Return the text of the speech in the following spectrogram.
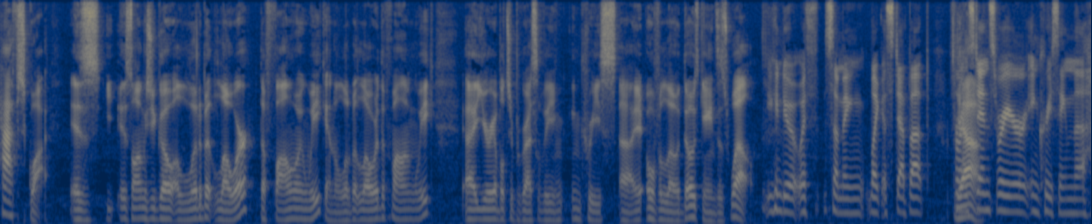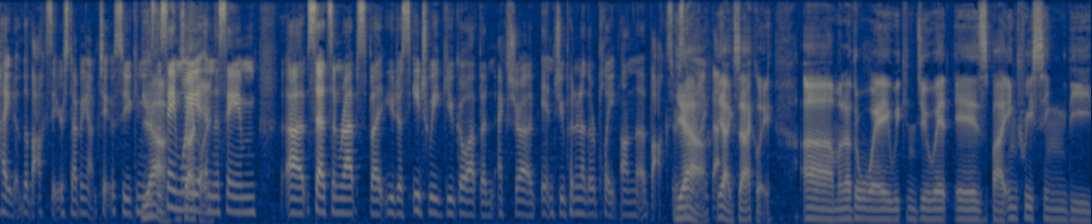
half squat. Is as long as you go a little bit lower the following week and a little bit lower the following week, uh, you're able to progressively in- increase uh, overload those gains as well. You can do it with something like a step up, for Yeah. instance, where you're increasing the height of the box that you're stepping up to. So you can use Yeah, the same weight and the same uh, sets and reps, but you just each week you go up an extra inch. You put another plate on the box or yeah, something like that. Yeah, exactly. Um, another way we can do it is by increasing the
